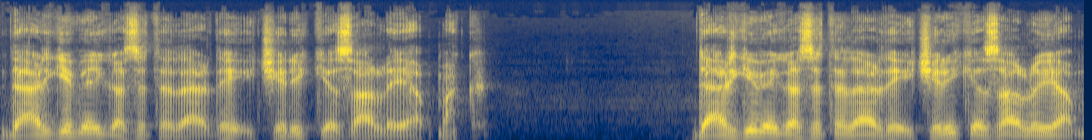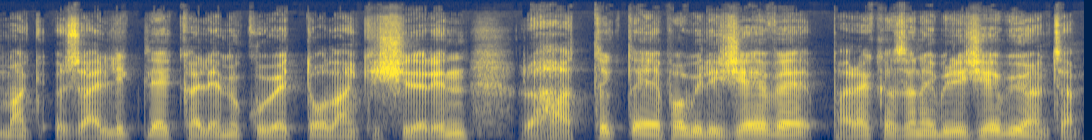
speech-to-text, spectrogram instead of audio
Dergi ve gazetelerde içerik yazarlığı yapmak. Dergi ve gazetelerde içerik yazarlığı yapmak özellikle kalemi kuvvetli olan kişilerin rahatlıkla yapabileceği ve para kazanabileceği bir yöntem.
